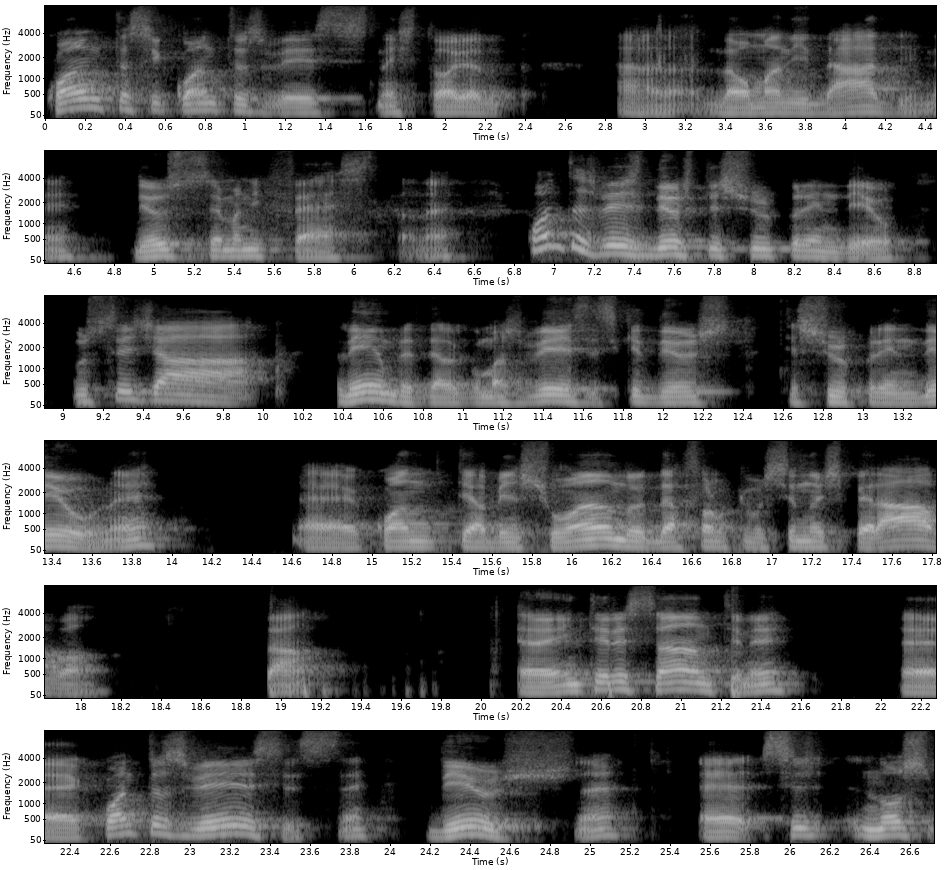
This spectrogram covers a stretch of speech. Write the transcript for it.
quantas e quantas vezes na história uh, da humanidade, né, Deus se manifesta, né? Quantas vezes Deus te surpreendeu? Você já Lembre de algumas vezes que Deus te surpreendeu, né? É, quando te abençoando da forma que você não esperava, tá? É interessante, né? É, quantas vezes né, Deus, né, é, se, nos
